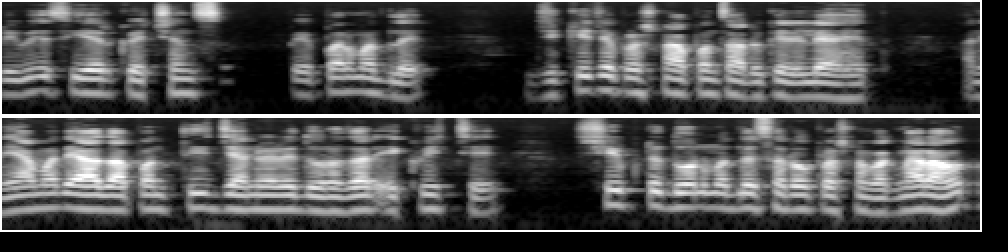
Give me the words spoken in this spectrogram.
प्रिवियस इयर क्वेश्चन्स पेपरमधले जी केचे प्रश्न आपण चालू केलेले आहेत आणि यामध्ये आज आपण तीस जानेवारी दोन हजार एकवीसचे शिफ्ट दोनमधले सर्व प्रश्न बघणार आहोत.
